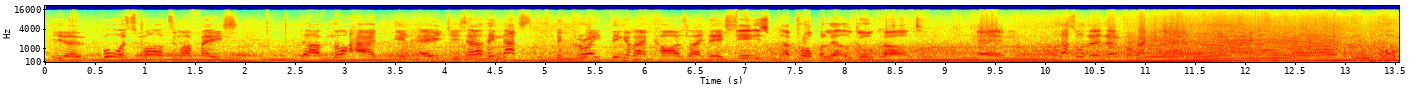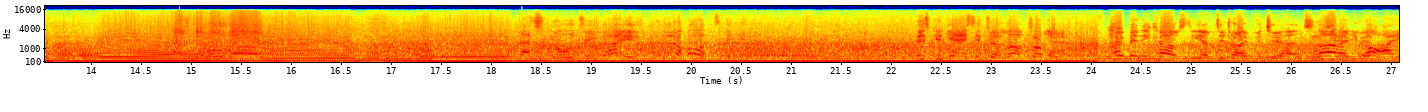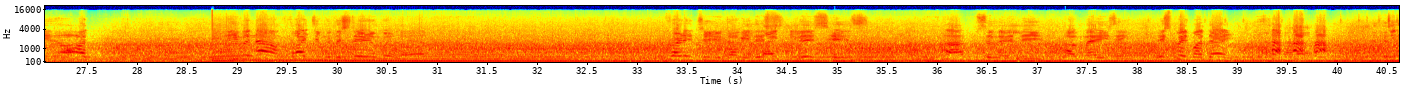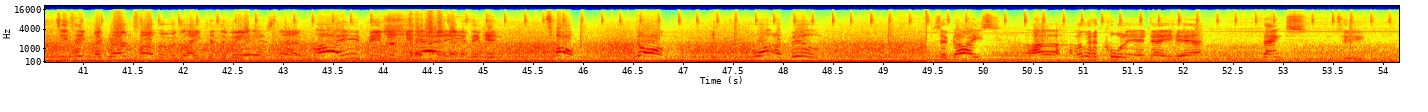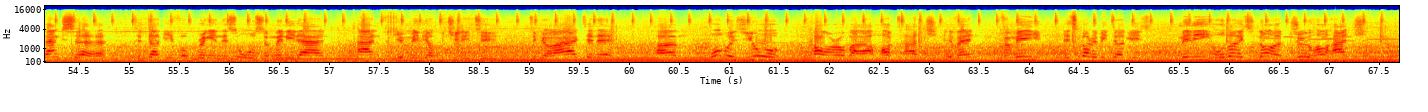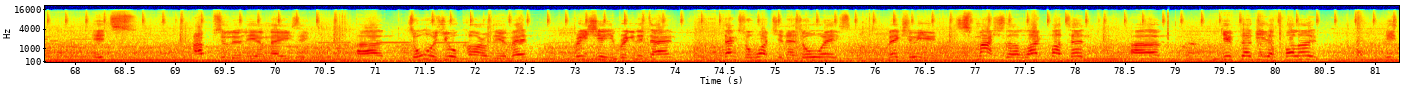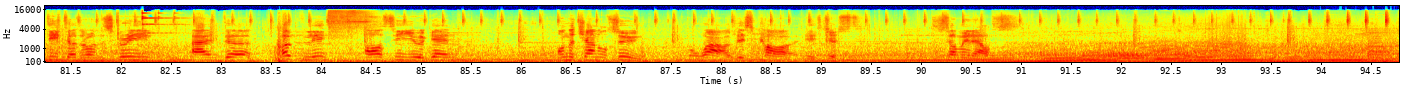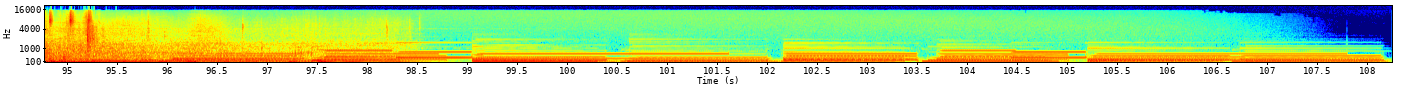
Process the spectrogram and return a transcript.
you know, brought a smile to my face that I've not had in ages. And I think that's the great thing about cars like this. It is a proper little go kart. Um, Well, that's what they're known for back in the day. Oh, that's the hold on. that's naughty. That is naughty. This could get us into a lot of trouble. How cars do you have to drive with two hands? No, no, you wheel? can't. I, I, even now, I'm fighting with the steering wheel. Credit to you, Dougie. This, you. this is absolutely amazing. This made my day. Do, do you think my grandfather would like it the way it is now? Oh, he'd be looking at it, he's thinking, top dog, what a build. So guys, uh, I'm going to call it a day here. Thanks to thanks uh, to Dougie for bringing this awesome mini down and for giving me the opportunity to, go out in it. Um, what was your car of our hot hatch event? For me, it's got to be Dougie's mini, although it's not a true hot hatch. It's absolutely amazing. Um, so what was your car of the event? Appreciate you bringing it down. Thanks for watching as always. Make sure you smash the like button. Um, give Dougie a follow. His details are on the screen. And uh, hopefully I'll see you again on the channel soon. But wow, this car is just something else.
